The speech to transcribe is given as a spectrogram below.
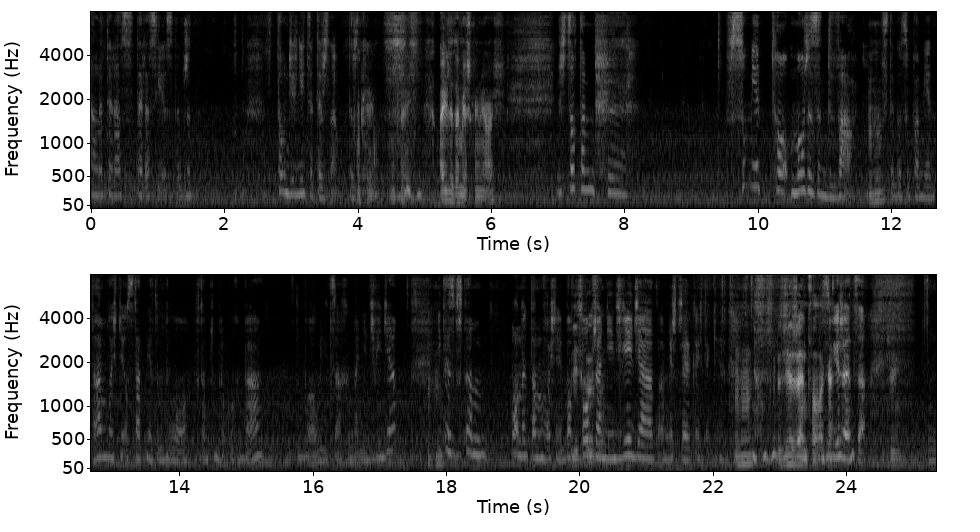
ale teraz, teraz jest, także tą dzielnicę też znam. Też znam. Okej. A ile tam mieszkań miałaś? Wiesz co, tam w sumie to może ze dwa, Mhm. z tego co pamiętam. Właśnie ostatnie to było w tamtym roku chyba. To była ulica chyba Niedźwiedzia. I to jest tam, one tam właśnie, bo, Bobrza. Niedźwiedzia, tam jeszcze jakaś takie Mhm. Zwierzęca taka. zwierzęca. Czyli, Mm.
